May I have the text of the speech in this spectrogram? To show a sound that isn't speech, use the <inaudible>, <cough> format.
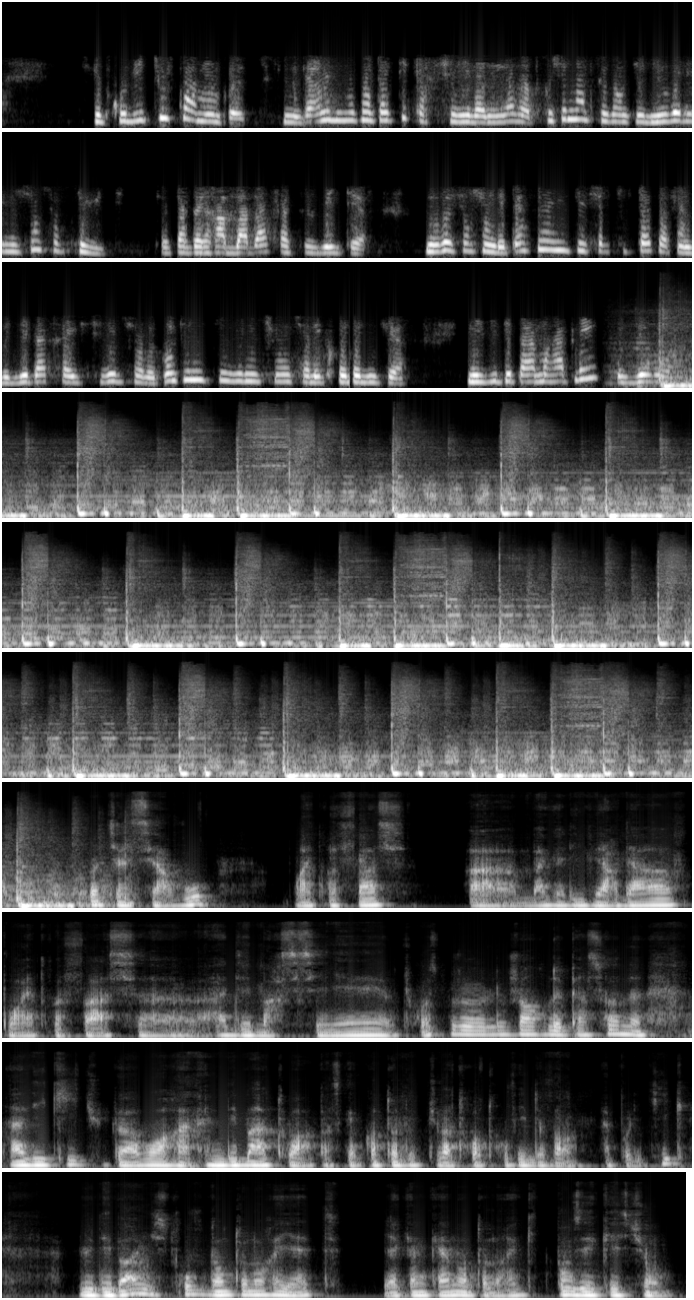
Je produis tout ça à mon poste, qui me permet de vous contacter car Cyril Hanouna va prochainement présenter une nouvelle émission sur C8. Ça s'appellera Baba face aux haters. Nous recherchons des personnalités sur TikTok afin de débattre avec Cyril sur le contenu de ses émissions et sur les chroniqueurs. N'hésitez pas à me rappeler au 01. Toi, tu as le cerveau pour être face à Magali Verda, pour être face euh, à des Marseillais. Tu vois le genre de personne avec qui tu peux avoir un débat, toi? Parce que quand tu vas te retrouver devant un politique, le débat, il se trouve dans ton oreillette. Il y a quelqu'un dans ton oreille qui te pose des questions.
